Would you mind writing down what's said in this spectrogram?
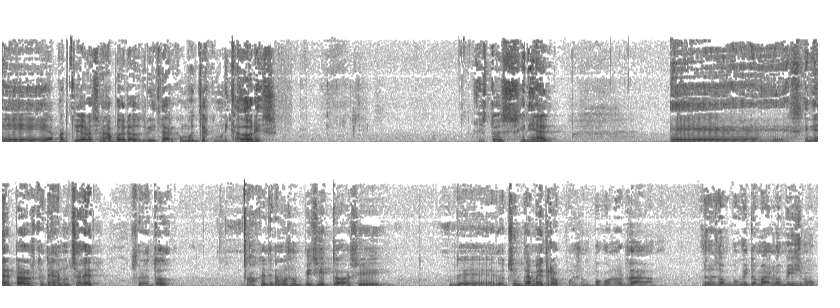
eh, a partir de ahora se van a poder utilizar como intercomunicadores. Esto es genial. Eh, es genial para los que tengan un chalet, sobre todo. Aunque tenemos un pisito así de, 80 metros, pues un poco nos da, nos da un poquito más lo mismo.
